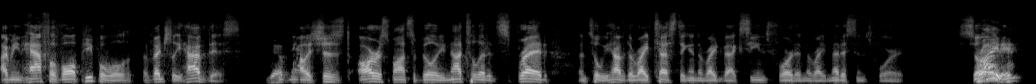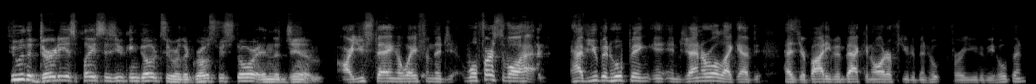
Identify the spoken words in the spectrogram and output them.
I mean, half of all people will eventually have this. Yep. Now it's just our responsibility not to let it spread until we have the right testing and the right vaccines for it and the right medicines for it. So, right. And two of the dirtiest places you can go to are the grocery store and the gym. are you staying away from the? gy- Well, first of all, ha- have you been hooping in, in general? Like, have has your body been back in order for you to been hoop, for you to be hooping?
